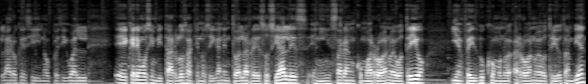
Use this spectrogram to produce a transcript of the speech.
Claro que sí, no, pues igual eh, queremos invitarlos a que nos sigan en todas las redes sociales, en Instagram como arroba Nuevo Trío y en Facebook como arroba Nuevo Trío también,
